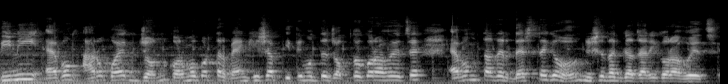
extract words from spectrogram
তিনি এবং আরও কয়েকজন কর্মকর্তার ব্যাংক হিসাব ইতিমধ্যে জব্দ করা হয়েছে এবং তাদের দেশ থেকেও নিষেধাজ্ঞা জারি করা হয়েছে।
